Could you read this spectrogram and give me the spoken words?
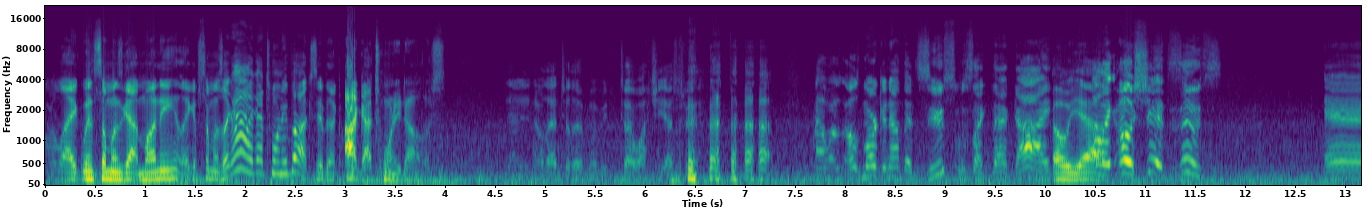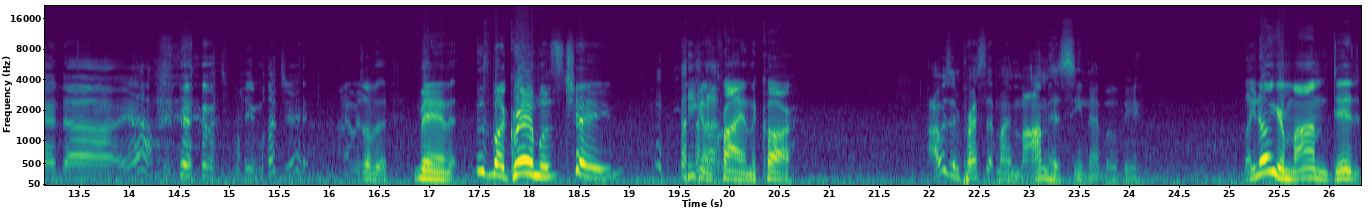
Or like when someone's got money, like if someone's like, "Oh, I got 20 bucks." They'd be like, "I got $20." Yeah, I didn't know that till the movie, till I watched it yesterday. I was, I was marking out that Zeus was like that guy. oh yeah. I'm like, oh shit, Zeus. And uh, yeah, that's pretty much it. I was over there, man, this is my grandma's chain. he gonna cry in the car. I was impressed that my mom has seen that movie. you know your mom did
